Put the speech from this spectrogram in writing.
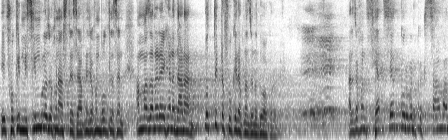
এই ফকির মিসকিনগুলো যখন আসতেছে, আপনি যখন বলতেছেন, আম্মা জানেরা এখানে দাঁড়ান, প্রত্যেকটা ফকির আপনার জন্য দোয়া করবে। আর যখন স্যাত স্যাত করবেন সামার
